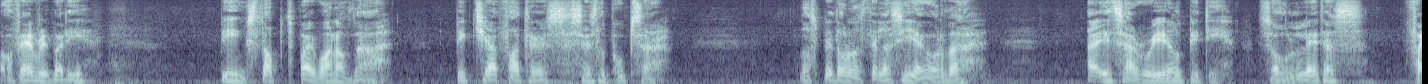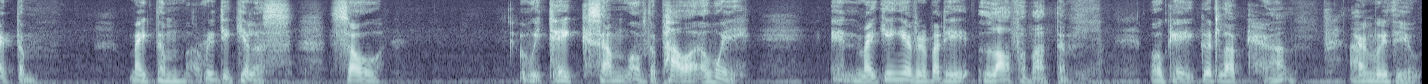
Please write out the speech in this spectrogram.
of everybody, being stopped by one of the chair fathers, Sesselpupser, Los Pedoros de la Silla Gorda. Uh, it's a real pity. So let us fight them, make them ridiculous. So we take some of the power away in making everybody laugh about them. Okay, good luck. Huh? I'm with you.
